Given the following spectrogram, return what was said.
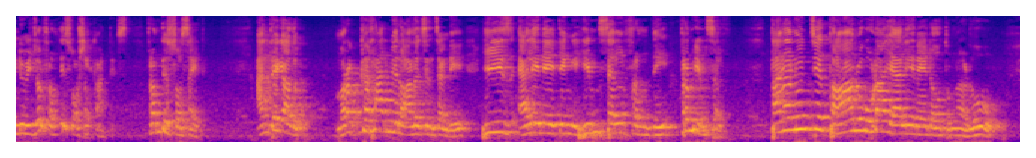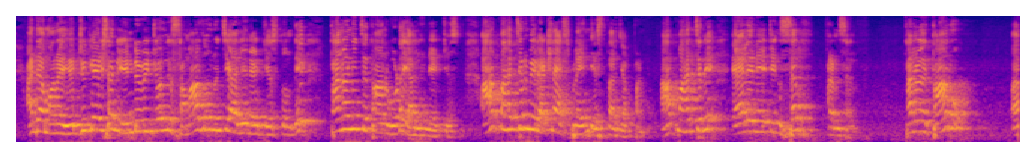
individual from the social context from the society అంతేకాదు మరొక్కసారి మీరు ఆలోచించండి he is alienating himself from the from himself తన నుంచి తాను కూడా యాలినేట్ అవుతున్నాడు. అంటే మన ఎడ్యుకేషన్ ఇండివిజువల్ని సమాజం నుంచి యాలినేట్ చేస్తుంది తన నుంచి తాను కూడా యాలినేట్ చేస్తుంది. ఆత్మహత్యను మీరు ఎట్లా ఎక్స్ప్లెయిన్ చేస్తారు చెప్పండి? ఆత్మహత్యని యాలినేటింగ్ సెల్ఫ్ ఫ్రమ్ సెల్ఫ్ తనని తాను ఆ,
